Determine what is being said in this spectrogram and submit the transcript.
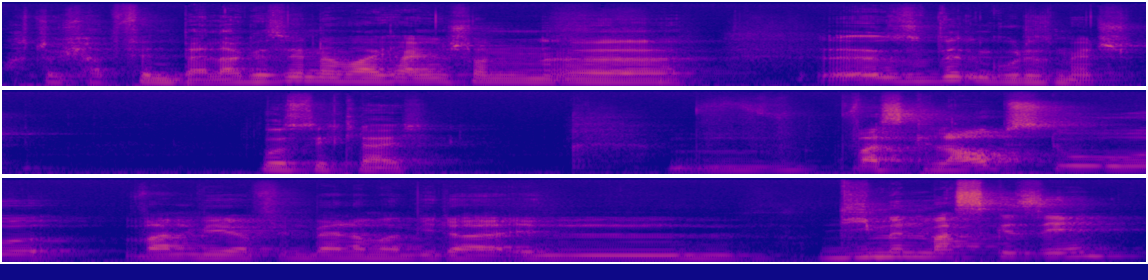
Ach du, ich habe Finn Bella gesehen, da war ich eigentlich schon, äh, es wird ein gutes Match. Wusste ich gleich. Was glaubst du, wann wir Finn Balor mal wieder in Demon Maske sehen?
